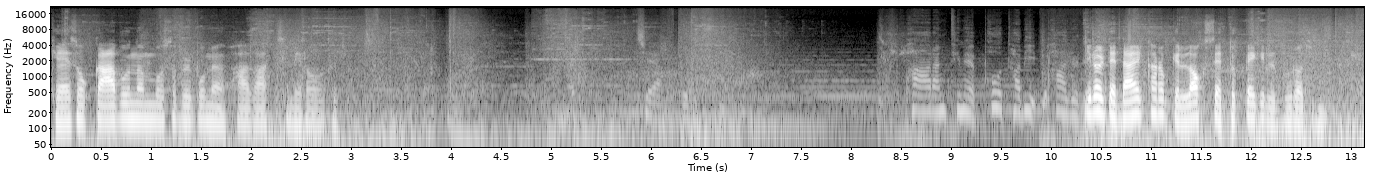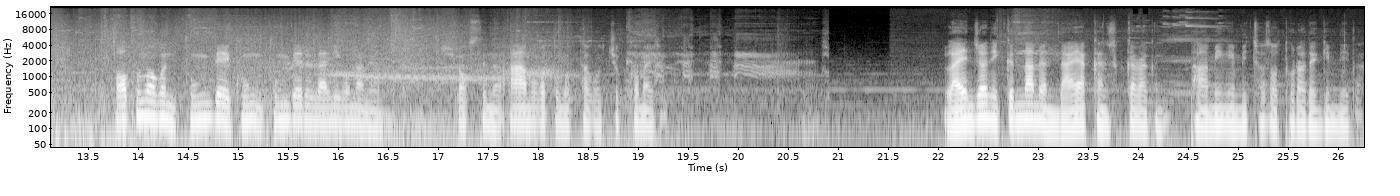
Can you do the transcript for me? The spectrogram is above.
계속 까부는 모습을 보면 화가 치밀어 오르죠. 이럴 때 날카롭게 럭스의 뚝배기를 물어줍니다. 버프먹은 붕대, 궁, 붕대를 날리고 나면 럭스는 아무것도 못하고 죽고 말죠. 라인전이 끝나면 나약한 숟가락은 파밍에 미쳐서 돌아댕깁니다.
